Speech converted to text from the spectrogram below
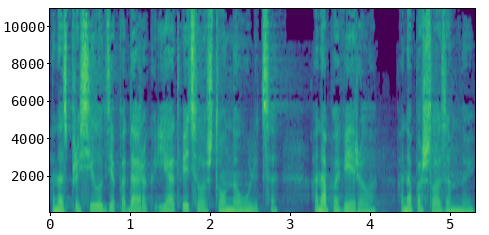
Она спросила, где подарок, и я ответила, что он на улице. Она поверила. Она пошла за мной.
